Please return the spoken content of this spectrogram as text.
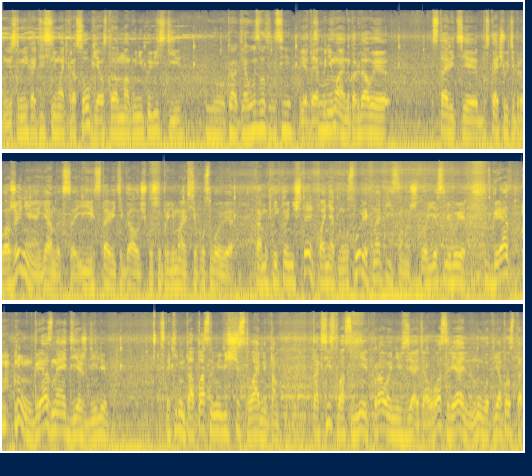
Ну, если вы не хотите снимать кроссовки, я вас тогда могу не повезти. Ну как, я вызвал такси. Это я понимаю, но когда вы ставите, скачиваете приложение Яндекса и ставите галочку, что принимаю всех условия, там их никто не читает, понятно, в условиях написано, что если вы в гряз... грязной одежде или с какими-то опасными веществами, там, таксист вас имеет право не взять, а у вас реально, ну вот я просто,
